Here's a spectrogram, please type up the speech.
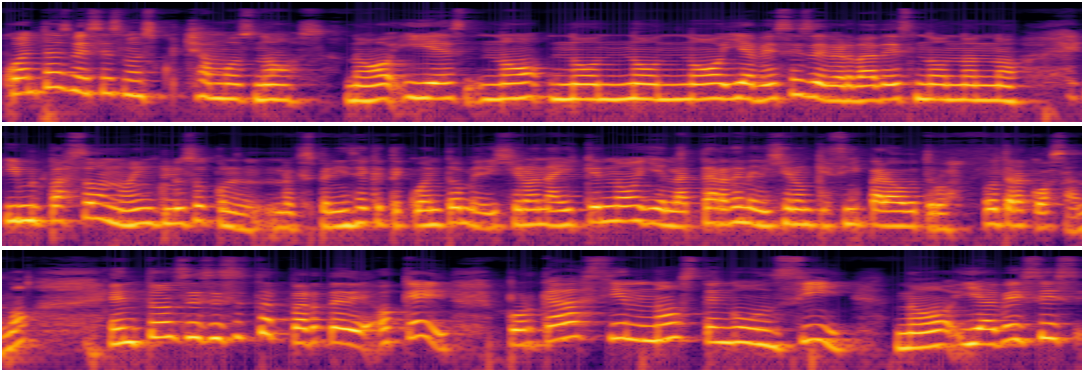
¿cuántas veces no escuchamos nos, ¿no? Y es no, no, no, no, y a veces de verdad es no, no, no. Y me pasó, ¿no? Incluso con la experiencia que te cuento, me dijeron ahí que no, y en la tarde me dijeron que sí para otro, otra cosa, ¿no? Entonces es esta parte de, ok, por cada 100 nos tengo un sí, ¿no? Y a veces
